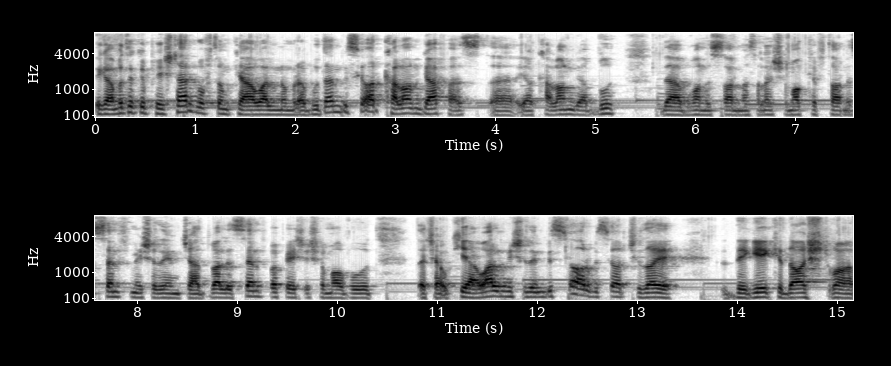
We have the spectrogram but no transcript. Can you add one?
دیگه همونطور که پیشتر گفتم که اول نمره بودن بسیار کلان گپ است یا کلان گپ بود. در افغانستان مثلا شما کفتان سنف می شدین جدول سنف به پیش شما بود. در چوکی اول می شدین بسیار بسیار چیزای دیگه که داشت و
